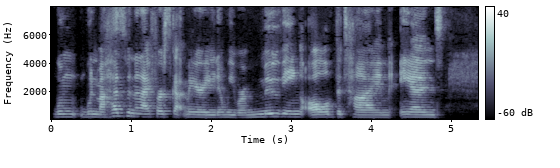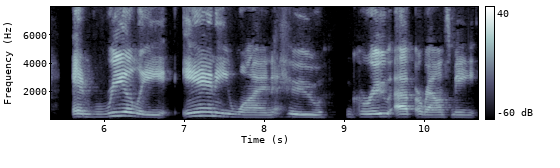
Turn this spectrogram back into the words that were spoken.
when when my husband and I first got married and we were moving all of the time and and really anyone who grew up around me,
